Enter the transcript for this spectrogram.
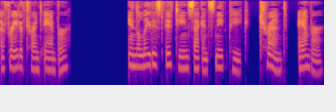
afraid of Trent Amber? In the latest 15 second sneak peek, Trent, Amber,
